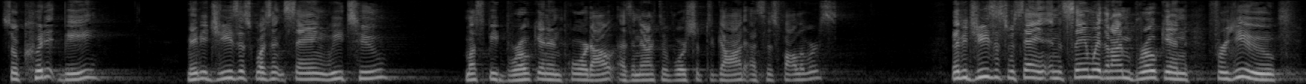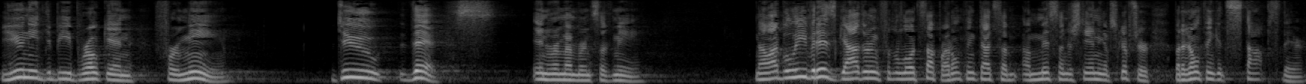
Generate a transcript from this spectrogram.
So could it be maybe Jesus wasn't saying we too must be broken and poured out as an act of worship to God as his followers? Maybe Jesus was saying, in the same way that I'm broken for you, you need to be broken for me. Do this in remembrance of me. Now, I believe it is gathering for the Lord's Supper. I don't think that's a, a, misunderstanding of Scripture, but I don't think it stops there.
